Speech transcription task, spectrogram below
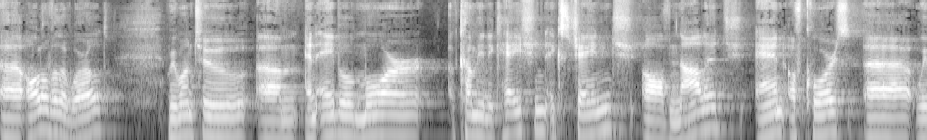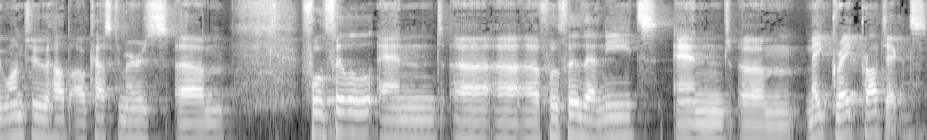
uh, all over the world. We want to um, enable more communication, exchange of knowledge, and of course, uh, we want to help our customers um, fulfill and uh, uh, uh, fulfill their needs and um, make great projects.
